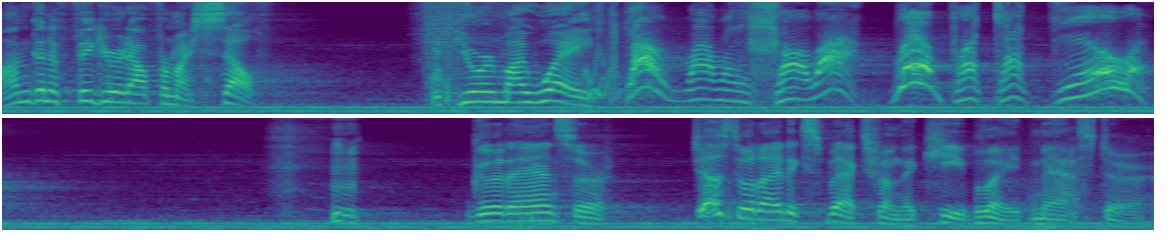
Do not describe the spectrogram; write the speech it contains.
I'm gonna figure it out for myself. If you're in my way, Don't worry, Sora. We'll protect you. Good answer. Just what I'd expect from the Keyblade Master.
